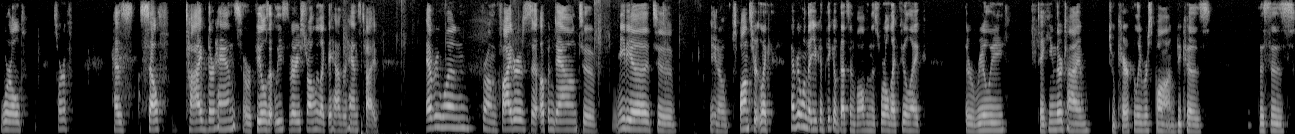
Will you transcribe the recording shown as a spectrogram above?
world sort of has self tied their hands or feels at least very strongly like they have their hands tied. Everyone from fighters uh, up and down to media to you know sponsors like everyone that you can think of that's involved in this world, I feel like they're really taking their time to carefully respond because this is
